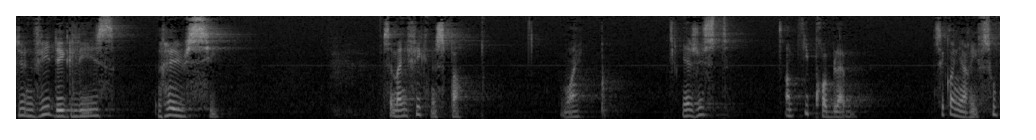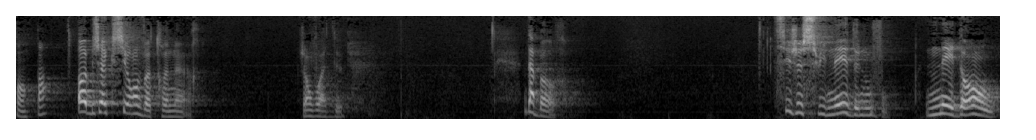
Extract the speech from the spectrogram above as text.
d'une vie d'Église réussie. C'est magnifique, n'est-ce pas? Ouais. Il y a juste un petit problème. C'est qu'on n'y arrive souvent pas. Objection, votre honneur. J'en vois deux. D'abord, si je suis né de nouveau, né d'en haut,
